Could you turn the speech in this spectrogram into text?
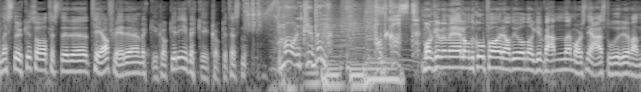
neste uke så tester eh, Thea flere vekkerklokker i vekkerklokketesten. Morgenklubben. Podkast. Morgenklubben med Lovende Co. på Radio Norge. Van Morrison. Jeg er stor Van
